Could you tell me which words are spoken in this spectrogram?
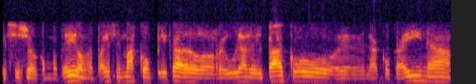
qué sé yo, como te digo, me parece más complicado regular el paco, eh, la cocaína,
